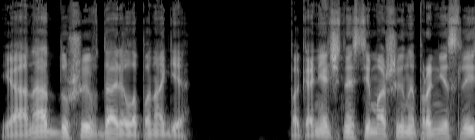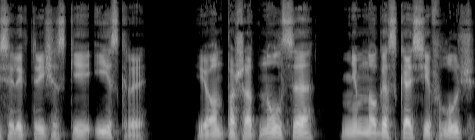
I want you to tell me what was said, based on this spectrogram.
и она от души вдарила по ноге. По конечности машины пронеслись электрические искры, и он пошатнулся, немного скосив луч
